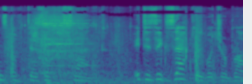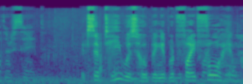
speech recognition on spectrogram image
grains of desert sand. It is exactly what your brother said. Except he was hoping it would fight for him.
